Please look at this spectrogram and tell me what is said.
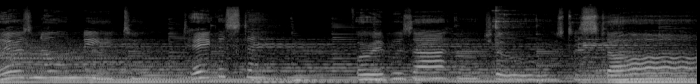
There's no need to take a stand, for it was I who chose to start.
